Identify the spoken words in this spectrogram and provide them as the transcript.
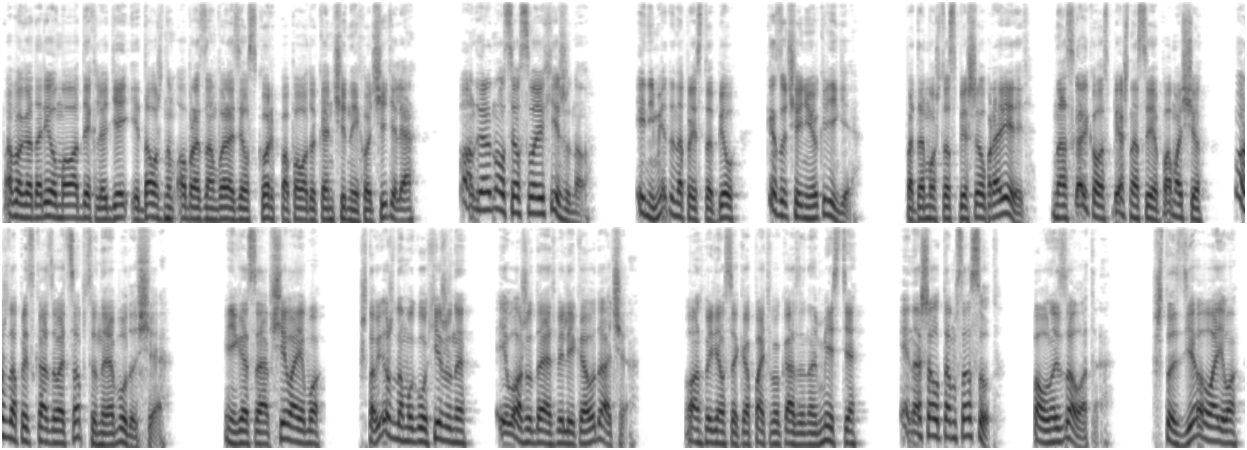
Поблагодарил молодых людей и должным образом выразил скорбь по поводу кончины их учителя, он вернулся в свою хижину и немедленно приступил к изучению книги, потому что спешил проверить, насколько успешно с ее помощью можно предсказывать собственное будущее. Книга сообщила ему, что в южном углу хижины его ожидает великая удача. Он принялся копать в указанном месте и нашел там сосуд, полный золота, что сделало его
